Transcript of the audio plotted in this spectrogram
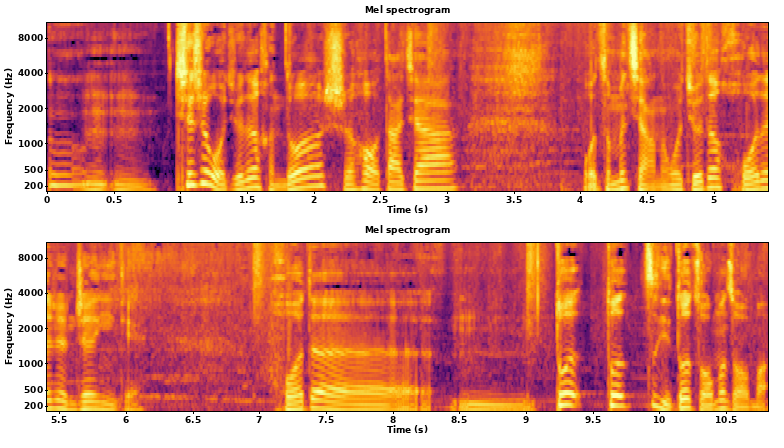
嗯嗯嗯，其实我觉得很多时候大家，我怎么讲呢？我觉得活得认真一点，活得嗯多多自己多琢磨琢磨。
